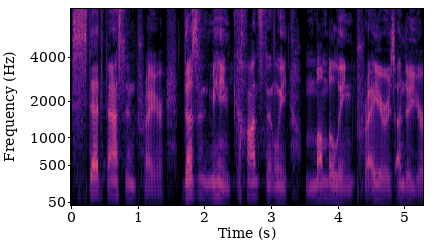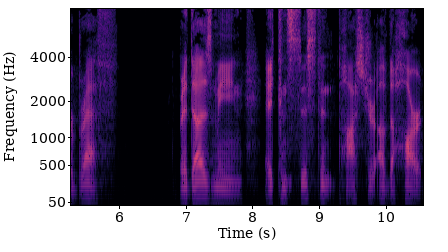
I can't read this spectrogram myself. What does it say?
steadfast in prayer doesn't mean constantly mumbling prayers under your breath, but it does mean a consistent posture of the heart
